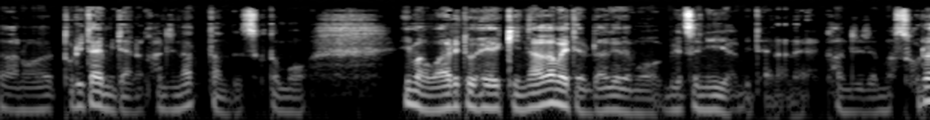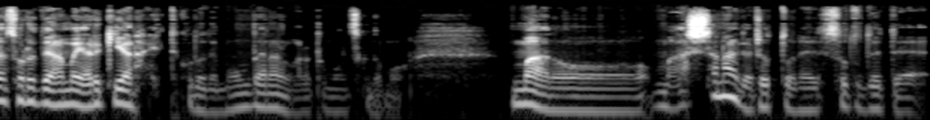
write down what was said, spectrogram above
あの、撮りたいみたいな感じになったんですけども、今割と平均眺めてるだけでも別にいいやみたいなね、感じで、まあそれはそれであんまやる気がないってことで問題なのかなと思うんですけども、まああのまあ明日なんかちょっとね、外出て、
